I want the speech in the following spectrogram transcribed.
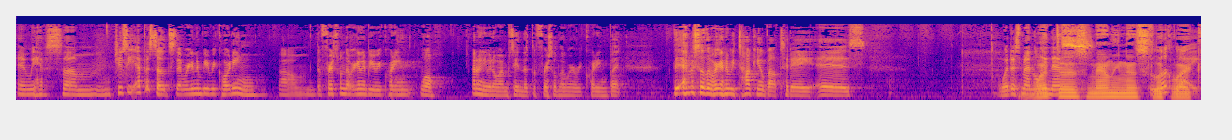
and we have some juicy episodes that we're going to be recording. Um, the first one that we're going to be recording, well, I don't even know why I'm saying that the first one that we're recording, but the episode that we're going to be talking about today is what does what manliness does manliness look, look like, like?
